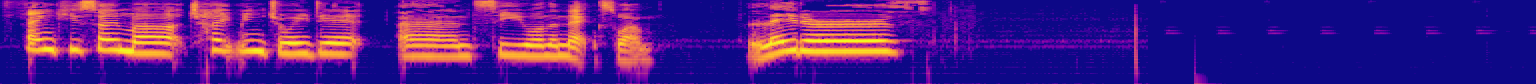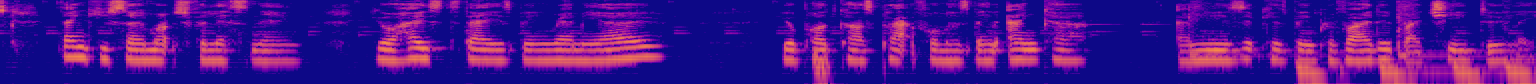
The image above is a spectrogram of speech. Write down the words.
Thank you so much. Hope you enjoyed it and see you on the next one. Laters. Thank you so much for listening. Your host today has been Remy O. Your podcast platform has been Anchor, and music has been provided by Chi Dooley.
